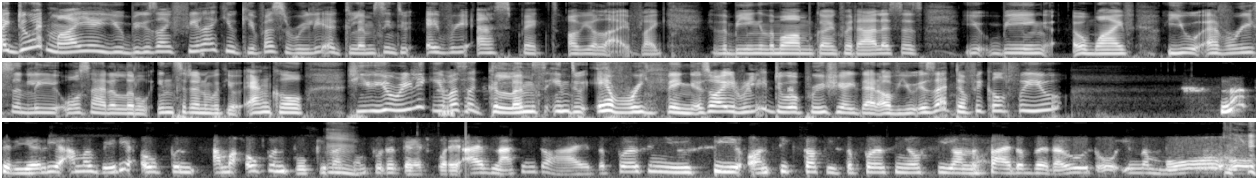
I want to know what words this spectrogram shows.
I do admire you because I feel like you give us really a glimpse into every aspect of your life. Like the being the mom, going for dialysis, you being a wife. You have recently also had a little incident with your ankle. You you really give us a glimpse into everything. So I really do appreciate that of you. Is that difficult for you? Not really. I'm a very open. I'm an open book, if Mm. I can put it that way. I have nothing to hide. The person you see on TikTok is the person you'll see on the side of the road or in the mall or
